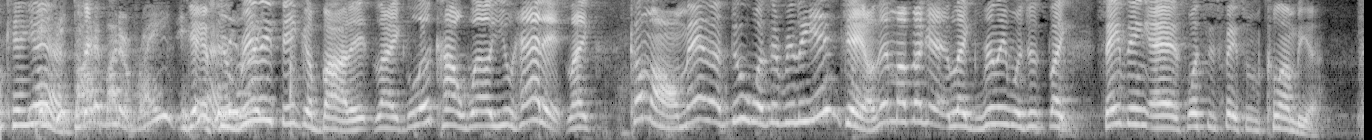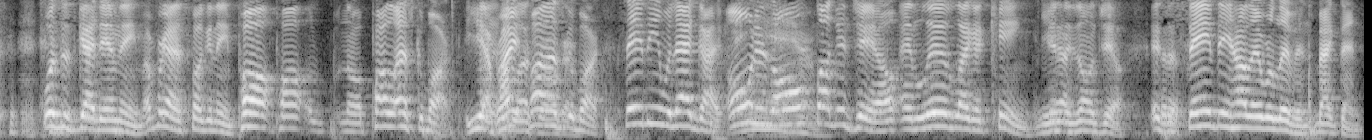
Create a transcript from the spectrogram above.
Okay, yeah. If you thought about it right, if Yeah, he if you like- really think about it, like, look how well you had it. Like, come on, man, that dude wasn't really in jail. That motherfucker, like, really was just like same thing as what's his face from Colombia. What's his goddamn name? I forgot his fucking name. Paul, Paul, no, Paulo Escobar. Yeah, right. Pablo Paulo Escobar, Escobar. Same thing with that guy. Own his own fucking jail and live like a king in his own jail. It's the same thing how they were living back then.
